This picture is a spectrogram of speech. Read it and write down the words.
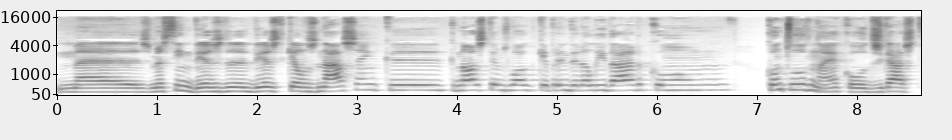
mas, mas sim, desde, desde que eles nascem que, que nós temos logo que aprender a lidar com, com tudo, não é? Com o desgaste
